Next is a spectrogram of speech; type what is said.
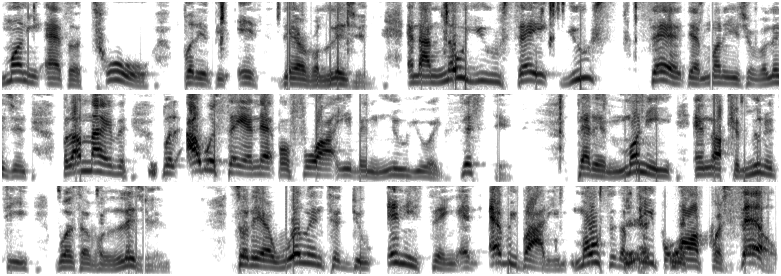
money as a tool, but it be, it's their religion. And I know you say, you s- said that money is your religion, but I'm not even, but I was saying that before I even knew you existed, that in money in our community was a religion. So they are willing to do anything and everybody, most of the people are for sale.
